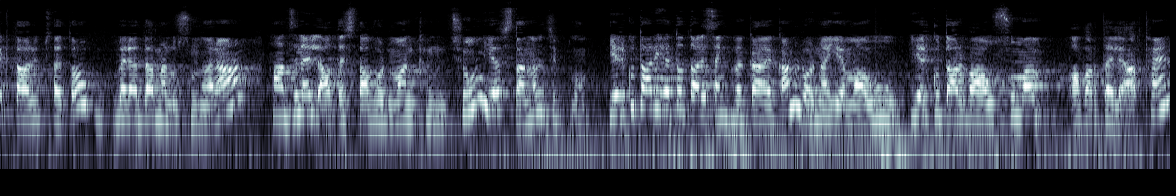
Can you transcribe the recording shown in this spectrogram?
1 տարուց հետո վերադառնալ ուսումնարան, հանձնել ատեստավորման քննություն եւ ստանալ դիպլոմ։ Երկու տարի հետո տալիս ենք վկայական, որ նա ԵՄԱ-ու երկու տարվա ուսումը ավարտել է արդեն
